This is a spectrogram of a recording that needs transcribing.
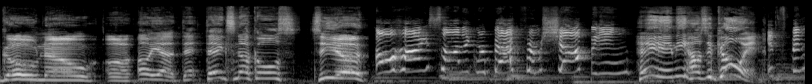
go now. Uh, oh yeah, th thanks, Knuckles. See ya! Oh, hi, Sonic. We're back from shopping. Hey, Amy, how's it going? It's been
